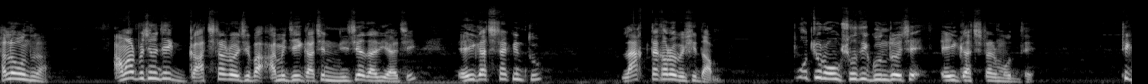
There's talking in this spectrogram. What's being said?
হ্যালো বন্ধুরা, আমার পেছনে যে গাছটা রয়েছে বা আমি যেই গাছের নিচে দাঁড়িয়ে আছি, এই গাছটা কিন্তু লাখ টাকারও বেশি দাম। প্রচুর ঔষধি গুণ রয়েছে এই গাছটার মধ্যে। ঠিক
